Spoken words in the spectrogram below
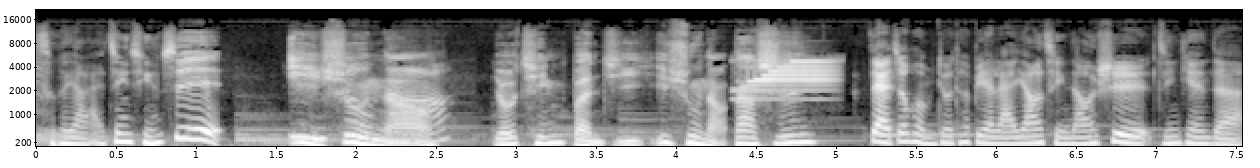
此刻要来进行是。艺术脑，有请本集艺术脑大师。在这回，我们就特别来邀请到是今天的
